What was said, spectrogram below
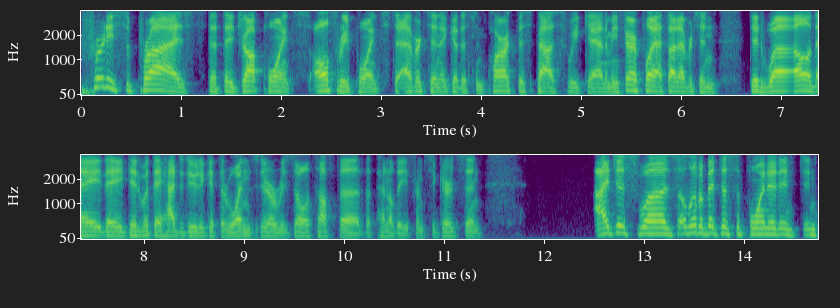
pretty surprised that they dropped points, all three points to Everton at Goodison Park this past weekend. I mean, fair play. I thought Everton did well, they they did what they had to do to get their 1-0 result off the the penalty from Sigurdsson. I just was a little bit disappointed in, in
